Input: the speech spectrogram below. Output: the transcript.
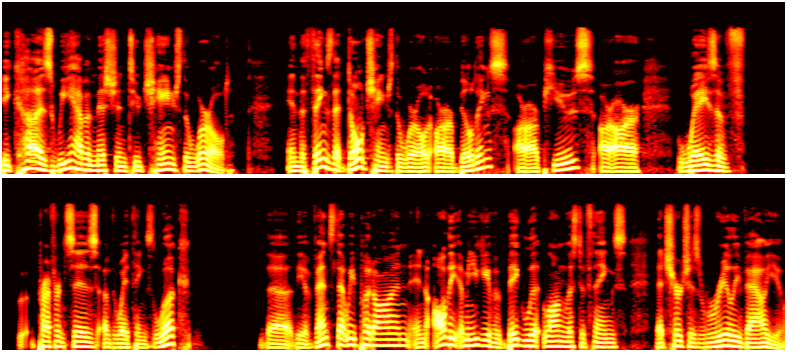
because we have a mission to change the world. And the things that don't change the world are our buildings, are our pews, are our ways of preferences of the way things look, the the events that we put on, and all the. I mean, you give a big long list of things that churches really value.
